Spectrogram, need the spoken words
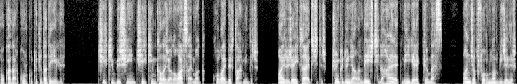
o kadar korkutucu da değildi. Çirkin bir şeyin çirkin kalacağını varsaymak kolay bir tahmindir. Ayrıca ikna edicidir. Çünkü dünyanın değiştiğini hayal etmeyi gerektirmez. Ancak sorunlar düzelir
